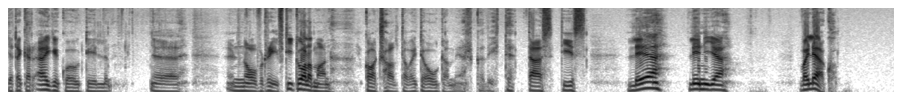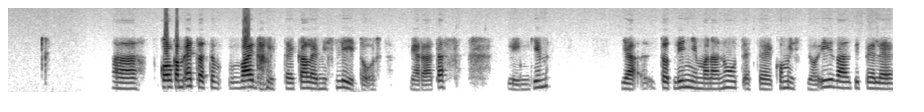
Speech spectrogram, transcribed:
ja tekär äikikoutille äh, no rifti tuolemaan katshaltavaita outamerkka. Taas tis lää linja vai lääko? Äh, kolkam että vaidalitte kalemis liitoosta mierää tässä linjim. Ja tot linjimmana nuut, että komissio ei välti pelee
